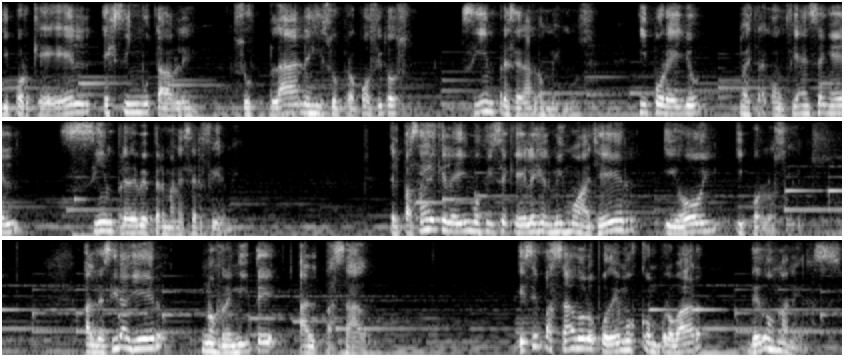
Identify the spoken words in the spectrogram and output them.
Y porque Él es inmutable, sus planes y sus propósitos siempre serán los mismos. Y por ello nuestra confianza en Él siempre debe permanecer firme. El pasaje que leímos dice que Él es el mismo ayer y hoy y por los siglos. Al decir ayer nos remite al pasado. Ese pasado lo podemos comprobar de dos maneras.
